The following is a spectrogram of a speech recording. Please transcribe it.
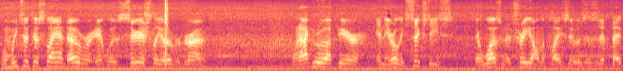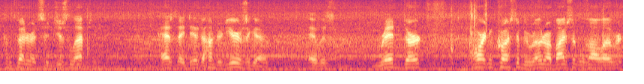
when we took this land over, it was seriously overgrown. When I grew up here in the early 60s, there wasn't a tree on the place. It was as if the Confederates had just left it, as they did 100 years ago. It was red dirt, hard and crusted. We rode our bicycles all over it.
